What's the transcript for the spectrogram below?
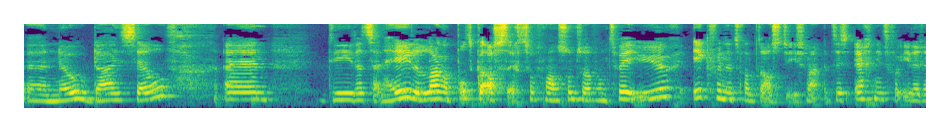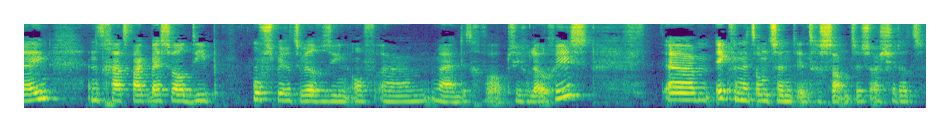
Uh, know Thyself. En die, dat zijn hele lange podcasts, echt zo van, soms wel van twee uur. Ik vind het fantastisch, maar het is echt niet voor iedereen. En het gaat vaak best wel diep, of spiritueel gezien, of um, nou in dit geval psychologisch. Um, ik vind het ontzettend interessant. Dus als je dat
